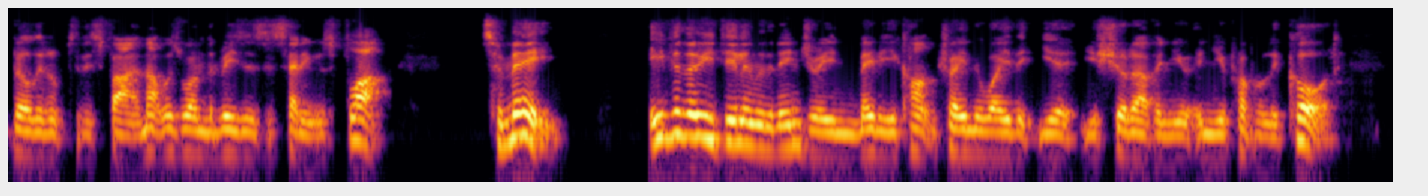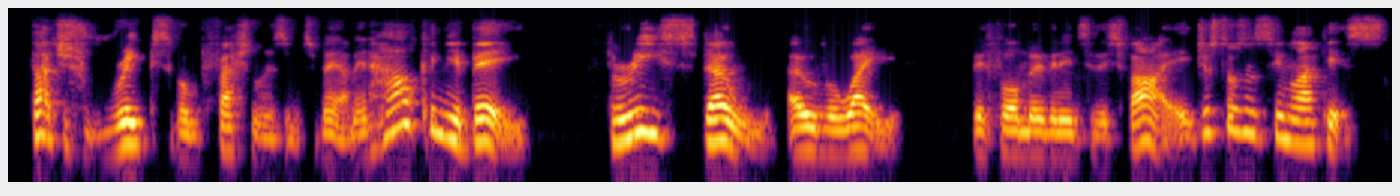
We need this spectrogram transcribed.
building up to this fight. And that was one of the reasons he said he was flat. To me, even though you're dealing with an injury and maybe you can't train the way that you, you should have and you and you probably could, that just reeks of unprofessionalism to me. I mean, how can you be three stone overweight before moving into this fight? It just doesn't seem like it's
